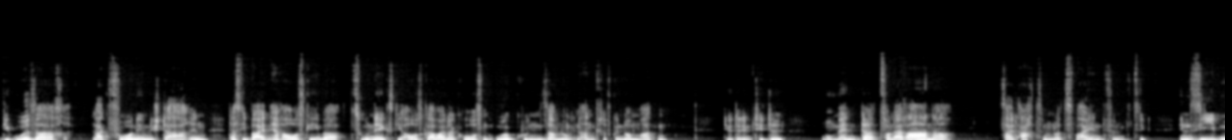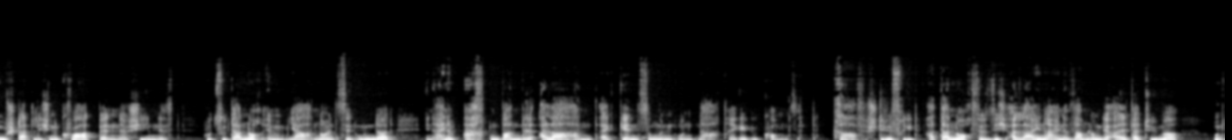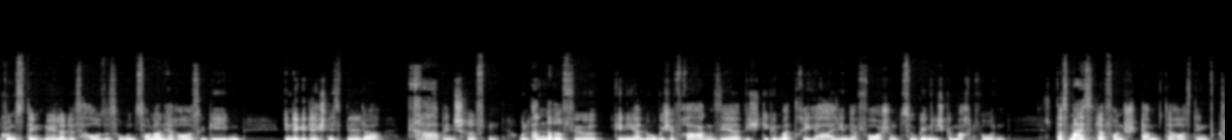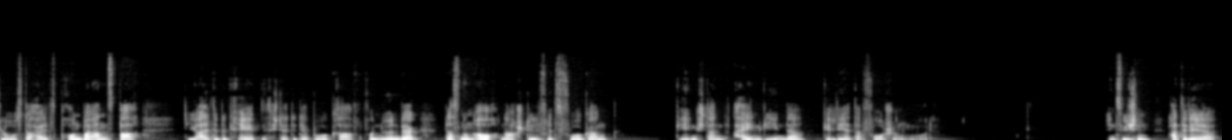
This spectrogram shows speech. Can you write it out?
Die Ursache lag vornehmlich darin, dass die beiden Herausgeber zunächst die Ausgabe einer großen Urkundensammlung in Angriff genommen hatten, die unter dem Titel Momenta Zollerana seit 1852 in sieben stattlichen Quartbänden erschienen ist wozu dann noch im Jahr 1900 in einem achten Bande allerhand Ergänzungen und Nachträge gekommen sind. Graf Stillfried hat dann noch für sich alleine eine Sammlung der Altertümer und Kunstdenkmäler des Hauses Hohenzollern herausgegeben, in der Gedächtnisbilder, Grabinschriften und andere für genealogische Fragen sehr wichtige Materialien der Forschung zugänglich gemacht wurden. Das meiste davon stammte aus dem Kloster Heilsbronn bei Ansbach, die alte Begräbnisstätte der Burggrafen von Nürnberg, das nun auch nach Stillfrieds Vorgang Gegenstand eingehender gelehrter Forschungen wurde. Inzwischen hatte der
